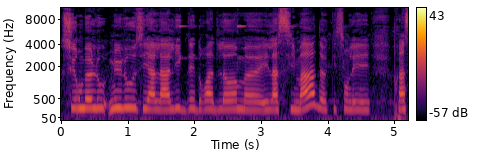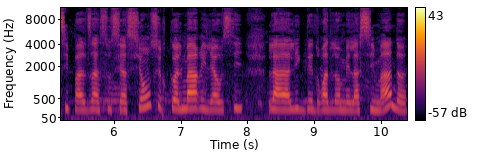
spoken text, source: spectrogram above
Sur Mulhouse, il y a la Ligue des droits de l'homme euh, et la CIMAD qui sont les principales associations. Sur Colmar, il y a aussi la Ligue des droits de l'homme et la CIMAD.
